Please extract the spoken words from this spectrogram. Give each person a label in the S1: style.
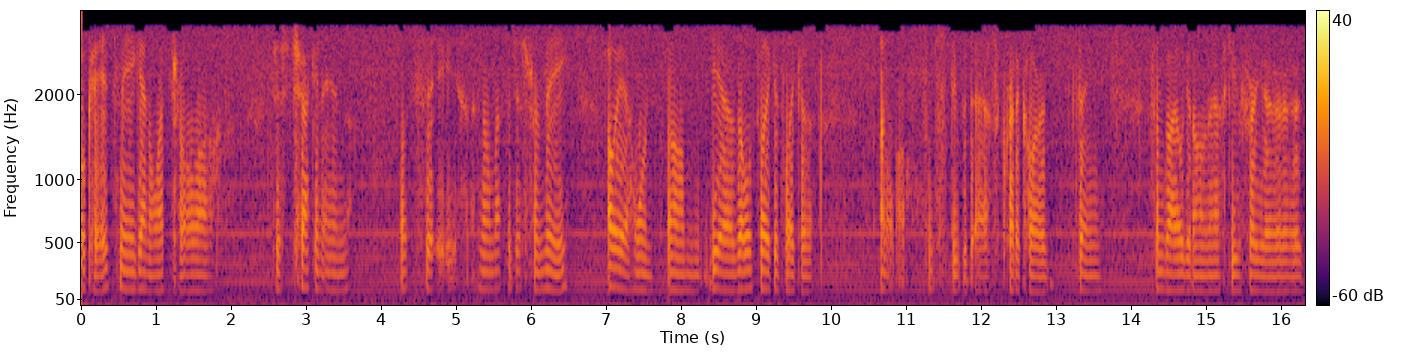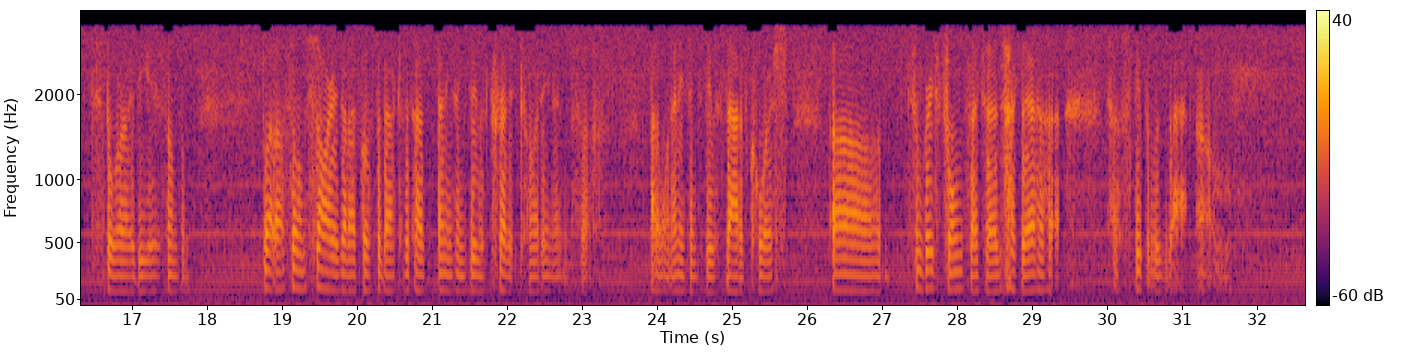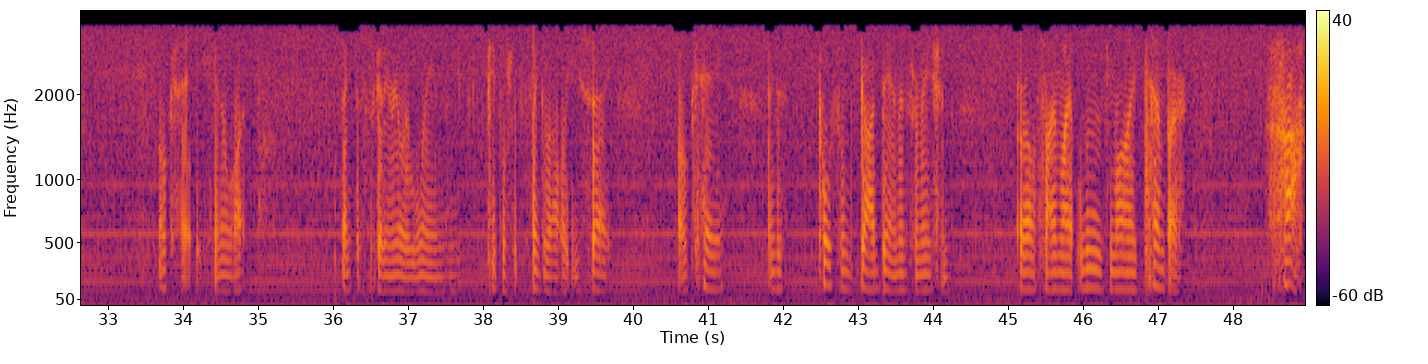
S1: Okay, it's me again, Electro. Uh, just checking in. Let's see. No messages for me. Oh, yeah, one. Um, yeah, that looks like it's like a, I don't know, some stupid-ass credit card thing. Some guy will get on and ask you for your store ID or something. But, uh, so I'm sorry that I posted that because it has anything to do with credit carding, and stuff. I don't want anything to do with that, of course. Uh, some great phone sex ads back there. Stupid was that? Um, okay, you know what? I think this is getting really lame, and people should think about what you say. Okay? And just post some goddamn information, or else I might lose my temper. Ha!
